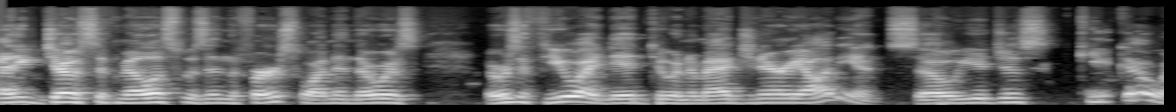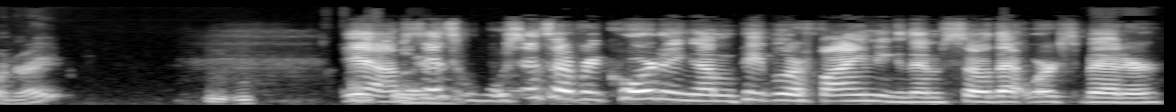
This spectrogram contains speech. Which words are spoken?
I think Joseph Millis was in the first one, and there was there was a few I did to an imaginary audience. So you just keep going, right? yeah. Since since I'm recording them, people are finding them, so that works better.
